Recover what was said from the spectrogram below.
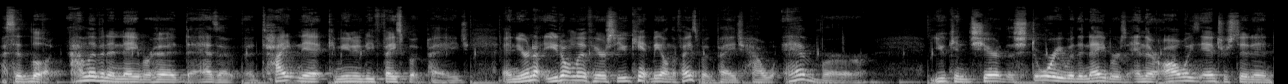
I said, look, I live in a neighborhood that has a, a tight knit community Facebook page, and you're not you don't live here, so you can't be on the Facebook page. However, you can share the story with the neighbors and they're always interested in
